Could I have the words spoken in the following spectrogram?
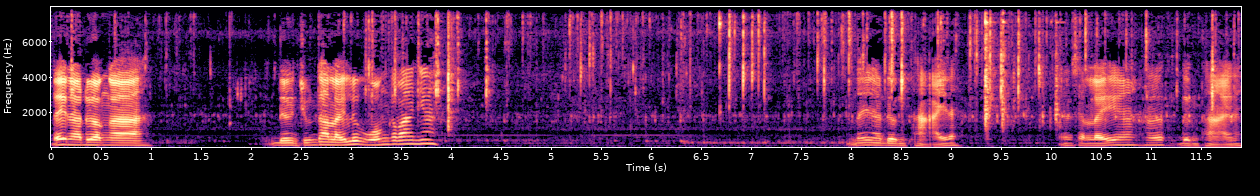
Đây là đường uh, đường chúng ta lấy nước uống các bác nhé. Đây là đường thải này em sẽ lấy hết đường thải này.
